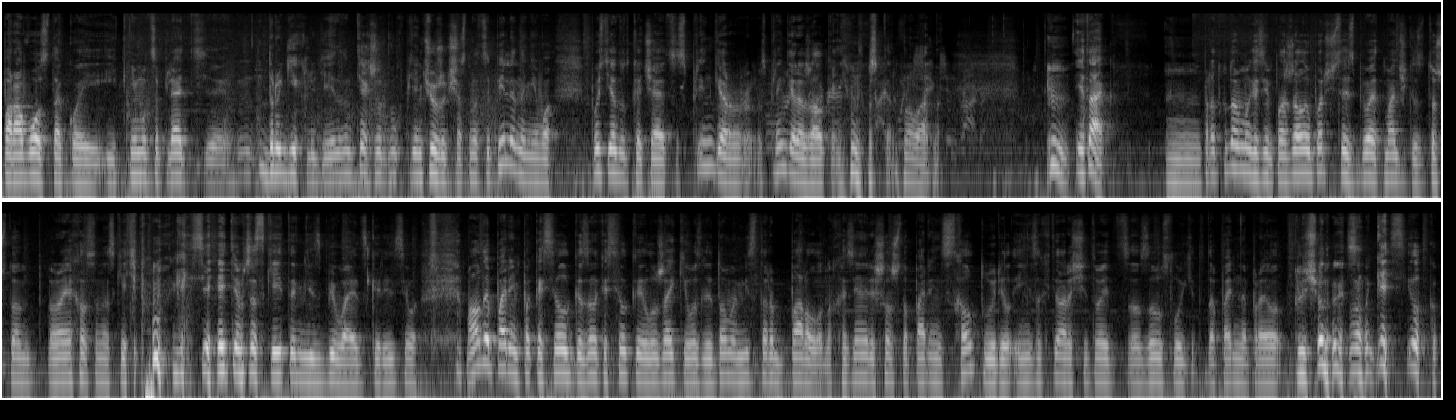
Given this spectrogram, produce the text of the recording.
паровоз такой, и к нему цеплять э, других людей. Ну, тех же двух пьянчужек сейчас нацепили на него, пусть едут, качаются. Спрингер, Спрингера жалко немножко, ну ладно. Итак, Продуктовый магазин. Пожалуй, уборщица избивает мальчика за то, что он проехался на скейте по магазину. Этим же скейтом не избивает, скорее всего. Молодой парень покосил газонокосилкой лужайки возле дома мистера Барло, но хозяин решил, что парень схалтурил и не захотел рассчитывать за, услуги. Тогда парень направил включенную газонокосилку.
